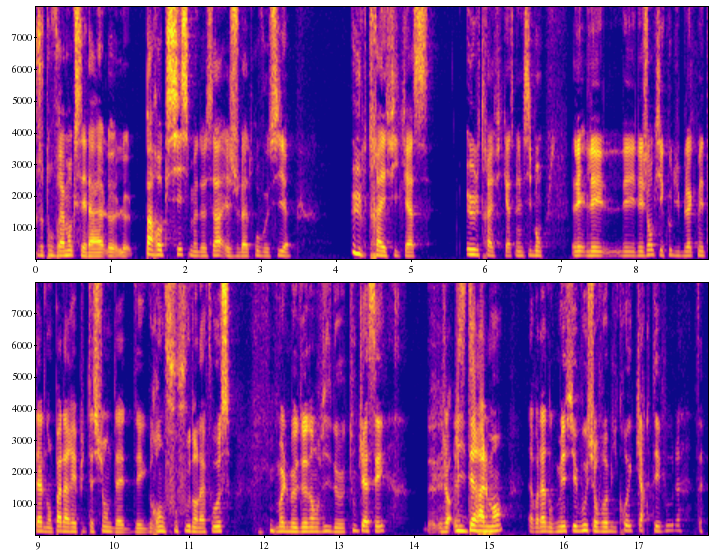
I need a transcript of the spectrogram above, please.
Je trouve vraiment que c'est le, le paroxysme de ça et je la trouve aussi euh, ultra efficace. Ultra efficace, même si bon, les, les- les- les gens qui écoutent du black metal n'ont pas la réputation d'être des grands foufous dans la fosse. Moi, elle me donne envie de tout casser. Euh, Genre littéralement. Et voilà, donc méfiez-vous sur vos micros, écartez-vous là.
